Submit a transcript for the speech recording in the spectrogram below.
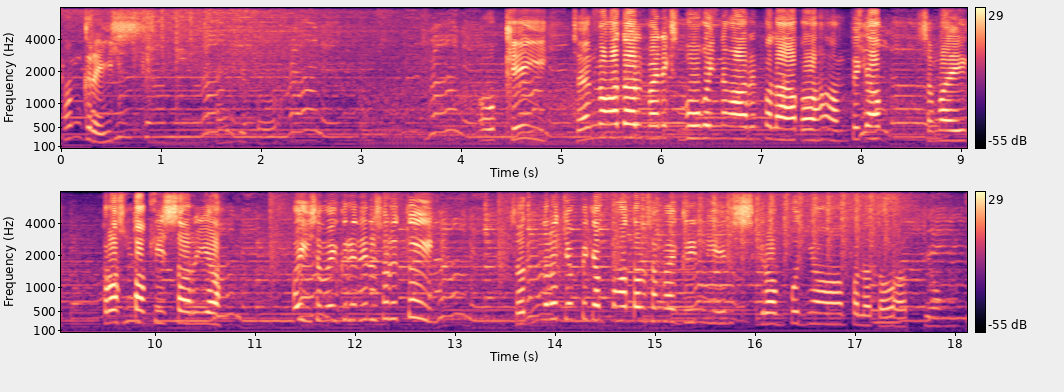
Ma'am Grace. Okay. So yun mga tol, may next booking na nga rin pala ako. Ang pick up sa may cross office area. Ay, sa may Green Hills ulit to eh. So, ulit yung pick up mga tol sa may Green Hills. Grab food nga pala to. At yung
